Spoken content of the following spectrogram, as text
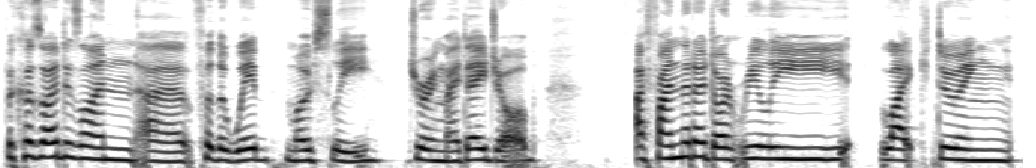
because I design uh, for the web mostly during my day job, I find that I don't really like doing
